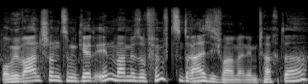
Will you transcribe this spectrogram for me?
Und wir waren schon zum Get-In, waren wir so 15.30 waren wir an dem Tag da.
